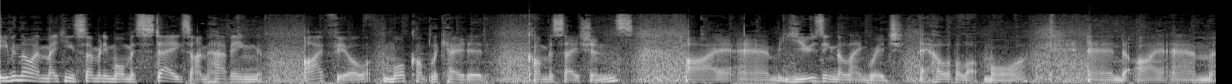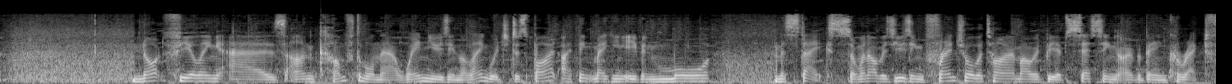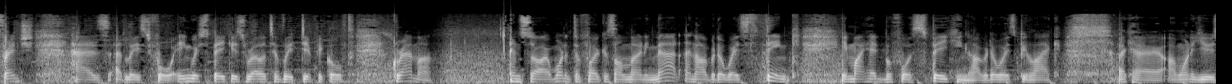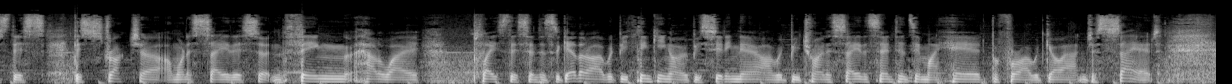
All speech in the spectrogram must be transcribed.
even though I'm making so many more mistakes, I'm having, I feel, more complicated conversations. I am using the language a hell of a lot more, and I am not feeling as uncomfortable now when using the language, despite I think making even more mistakes. So when I was using French all the time, I would be obsessing over being correct. French has, at least for English speakers, relatively difficult grammar. And so I wanted to focus on learning that, and I would always think in my head before speaking. I would always be like, okay, I want to use this this structure. I want to say this certain thing. How do I place this sentence together? I would be thinking. I would be sitting there. I would be trying to say the sentence in my head before I would go out and just say it,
